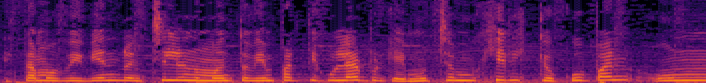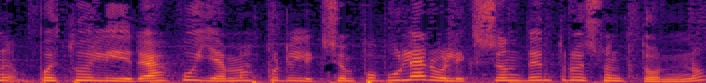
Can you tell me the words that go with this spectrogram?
estamos viviendo en Chile en un momento bien particular porque hay muchas mujeres que ocupan un puesto de liderazgo y además por elección popular o elección dentro de su entorno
